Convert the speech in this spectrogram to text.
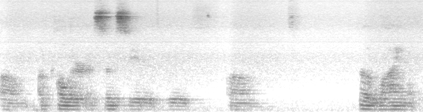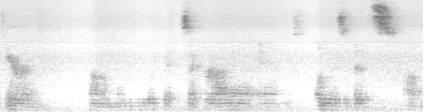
um, a color associated with um, the line of Aaron. Um, and you look at Zechariah and Elizabeth's um,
